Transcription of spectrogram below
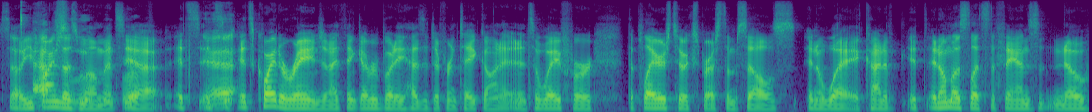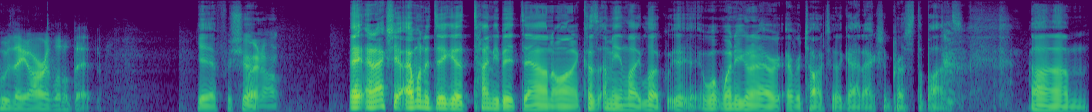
So you find those moments, perfect. yeah. It's it's Yeah. it's quite a range, and I think everybody has a different take on it, and it's a way for the players to express themselves in a way. It kind of it, it almost lets the fans know who they are a little bit. Yeah, for sure. Right on. And, and actually, I want to dig a tiny bit down on it because I mean, like, look, uh, when are you gonna ever, ever talk to a guy that actually presses the buttons? Um,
